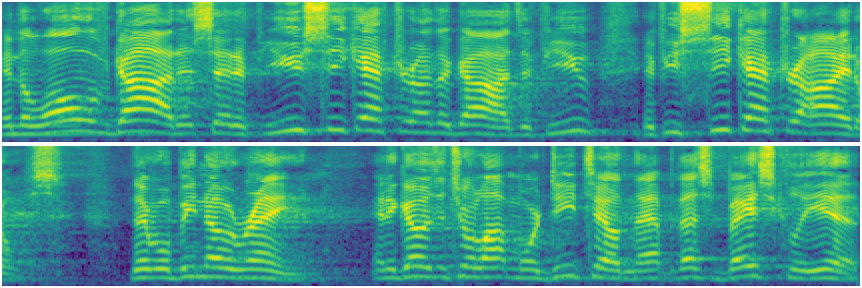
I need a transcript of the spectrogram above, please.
in the law of God, it said, if you seek after other gods, if you, if you seek after idols, there will be no rain. And it goes into a lot more detail than that, but that's basically it.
